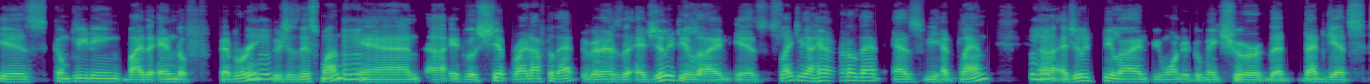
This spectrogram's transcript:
is completing by the end of February, mm-hmm. which is this month, mm-hmm. and uh, it will ship right after that. Whereas the agility line is slightly ahead of that as we had planned. Mm-hmm. Uh, agility line, we wanted to make sure that that gets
